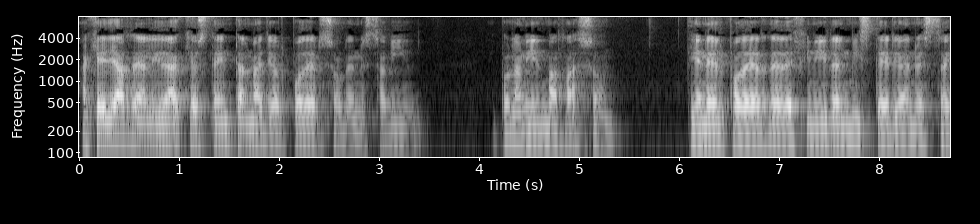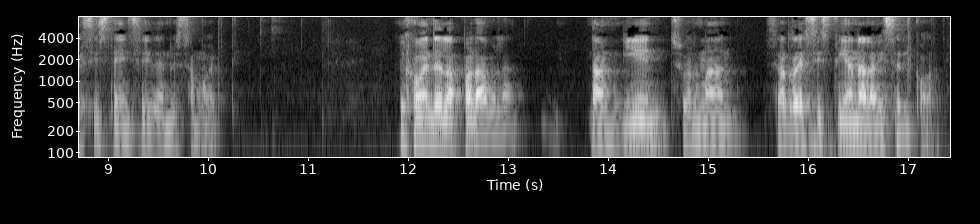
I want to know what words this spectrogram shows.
aquella realidad que ostenta el mayor poder sobre nuestra vida y por la misma razón tiene el poder de definir el misterio de nuestra existencia y de nuestra muerte. El joven de la parábola, también su hermano, se resistían a la misericordia.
